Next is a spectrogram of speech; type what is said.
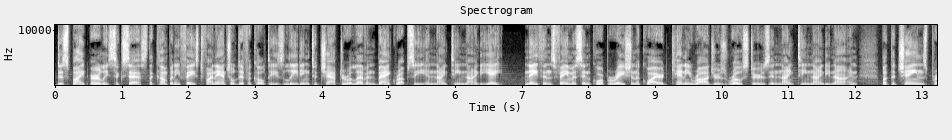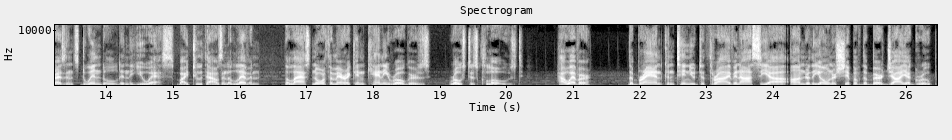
Despite early success, the company faced financial difficulties leading to Chapter 11 bankruptcy in 1998. Nathan's Famous Incorporation acquired Kenny Rogers Roasters in 1999, but the chain's presence dwindled in the U.S. By 2011, the last North American Kenny Rogers Roasters closed. However, the brand continued to thrive in Asia under the ownership of the Berjaya Group,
